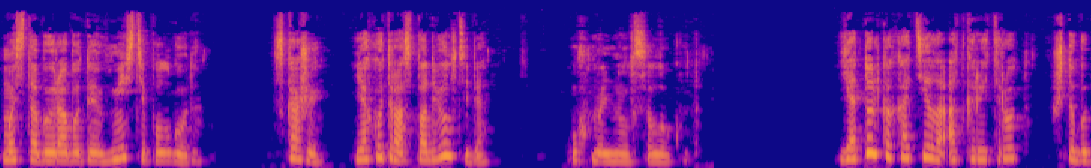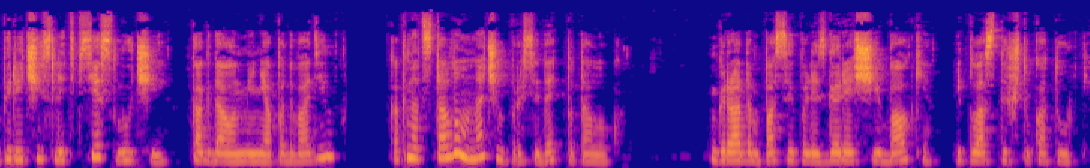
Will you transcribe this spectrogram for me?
Мы с тобой работаем вместе полгода. Скажи, я хоть раз подвел тебя? ухмыльнулся Локвуд. Я только хотела открыть рот, чтобы перечислить все случаи, когда он меня подводил, как над столом начал проседать потолок. Градом посыпались горящие балки и пласты штукатурки.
